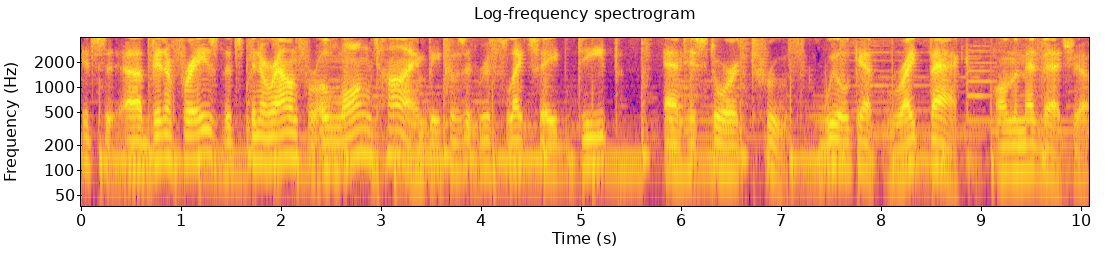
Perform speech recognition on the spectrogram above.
it's uh, been a phrase that's been around for a long time because it reflects a deep and historic truth. We'll get right back on The Medved Show.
